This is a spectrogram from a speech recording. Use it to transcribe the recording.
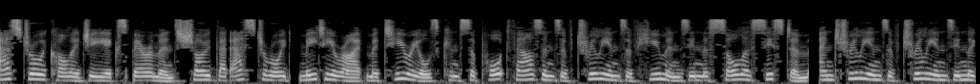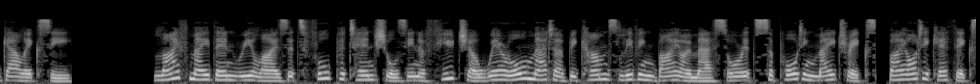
astroecology experiments showed that asteroid, meteorite materials can support thousands of trillions of humans in the Solar System, and trillions of trillions in the galaxy. Life may then realize its full potentials in a future where all matter becomes living biomass or its supporting matrix. Biotic ethics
